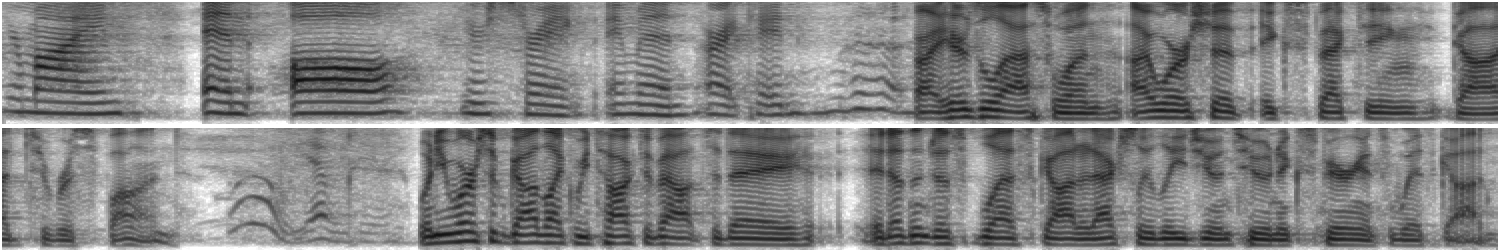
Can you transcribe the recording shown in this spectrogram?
your mind, and all your strength. Amen. All right, Cade. All right, here's the last one. I worship expecting God to respond. Oh, yeah, we do. When you worship God like we talked about today, it doesn't just bless God, it actually leads you into an experience with God.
